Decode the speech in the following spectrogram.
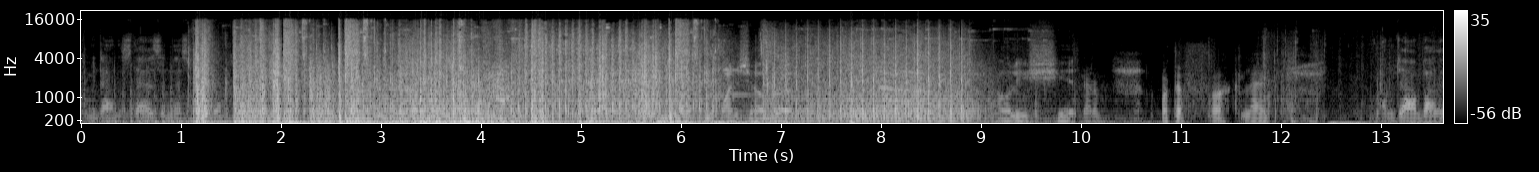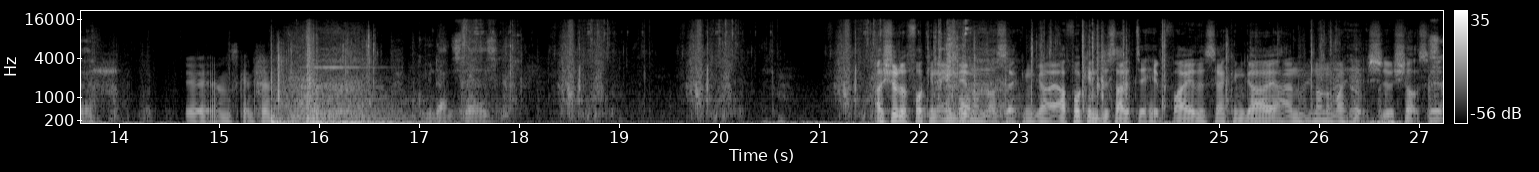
Coming down the stairs in this building. He's one shot, bro. Holy shit. Got him. What the fuck, lag? I'm down by the way. Yeah, yeah, I'm just getting trimmed. Coming down the stairs. I should have fucking aimed in on that second guy. I fucking decided to hip fire the second guy, and none of my hit sh shots hit.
